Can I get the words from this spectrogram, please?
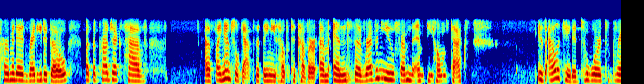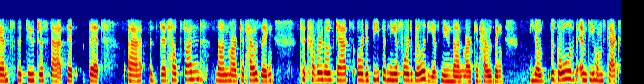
permitted, ready to go, but the projects have a financial gap that they need help to cover. Um, and the revenue from the empty homes tax is allocated towards grants that do just that that that uh, that help fund non-market housing to cover those gaps or to deepen the affordability of new non-market housing. You know, the goal of the empty homes tax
